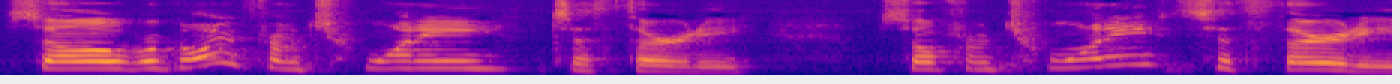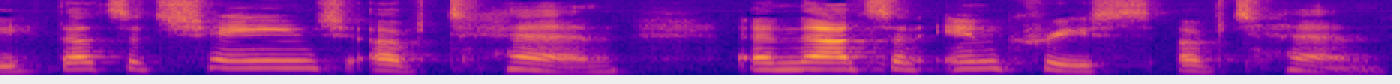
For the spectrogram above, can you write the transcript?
So we're going from 20 to 30. So from 20 to 30, that's a change of 10, and that's an increase of 10.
